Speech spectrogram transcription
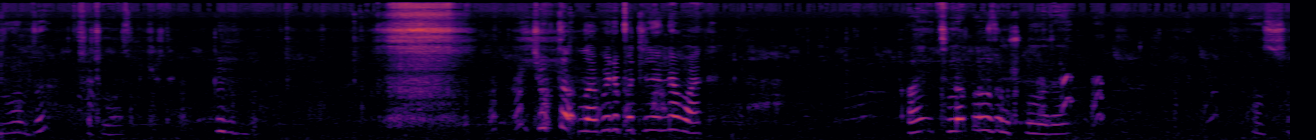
Ne oldu? Çok tatlılar. Böyle patilerine bak. Ay tırnakları uzamış bunların. Nasıl?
